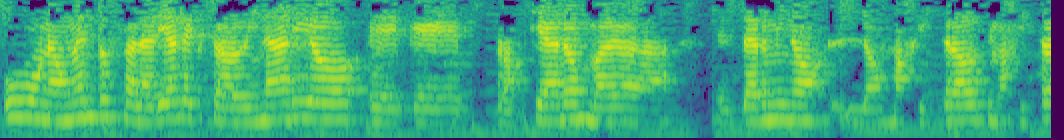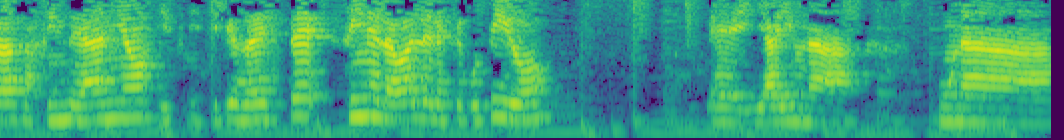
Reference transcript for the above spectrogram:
Hubo un aumento salarial extraordinario eh, que rosquearon, valga el término, los magistrados y magistradas a fin de año y principios de este, sin el aval del Ejecutivo. Eh, y hay una, una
